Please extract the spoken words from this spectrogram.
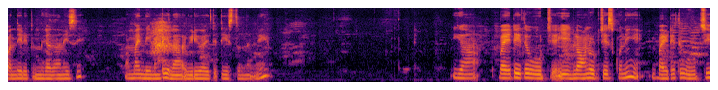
పని తీరుతుంది కదా అనేసి అమ్మాయిని ఏమంటే ఇలా వీడియో అయితే తీస్తుందండి. ఇక బయట అయితే ఊడ్చి ఈ లాన్ ఊడ్చేసుకొని బయట అయితే ఊడ్చి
